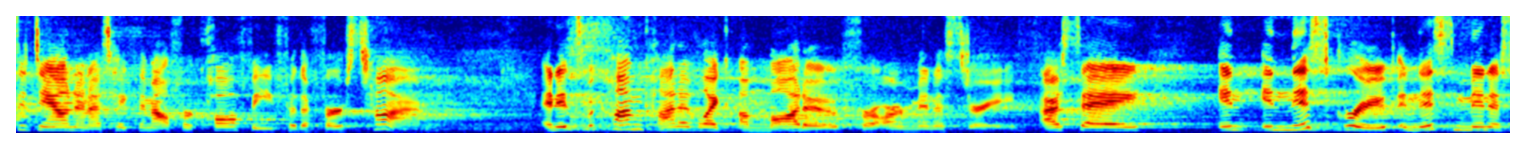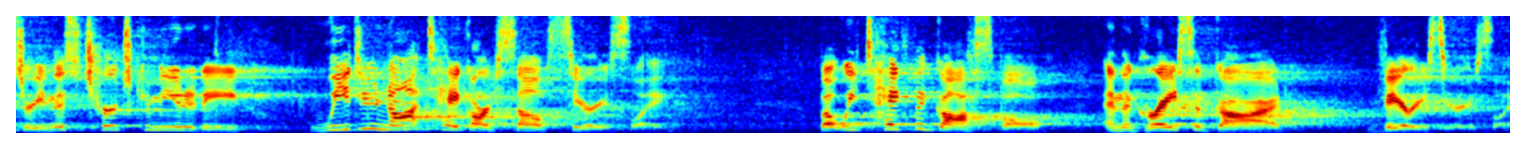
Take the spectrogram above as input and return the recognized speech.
sit down and I take them out for coffee for the first time. And it's become kind of like a motto for our ministry. I say, in, in this group, in this ministry, in this church community, we do not take ourselves seriously, but we take the gospel and the grace of God very seriously.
